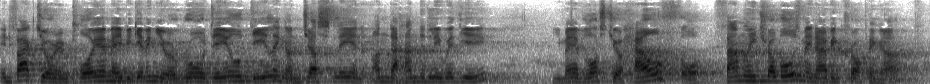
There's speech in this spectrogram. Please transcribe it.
in fact, your employer may be giving you a raw deal, dealing unjustly and underhandedly with you. You may have lost your health, or family troubles may now be cropping up.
